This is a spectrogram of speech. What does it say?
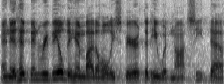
And it had been revealed to him by the Holy Spirit that he would not see death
